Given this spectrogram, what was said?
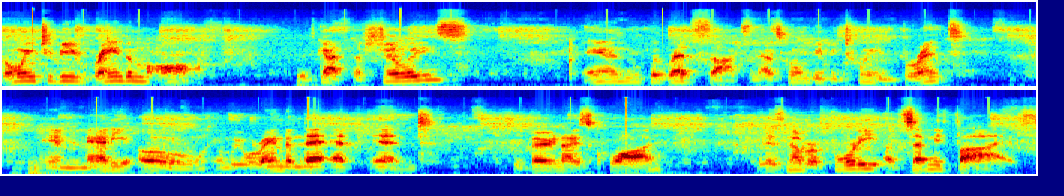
going to be random off. We've got the Phillies and the Red Sox, and that's going to be between Brent and Matty O, and we will random that at the end. It's a very nice quad. It is number 40 of 75.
